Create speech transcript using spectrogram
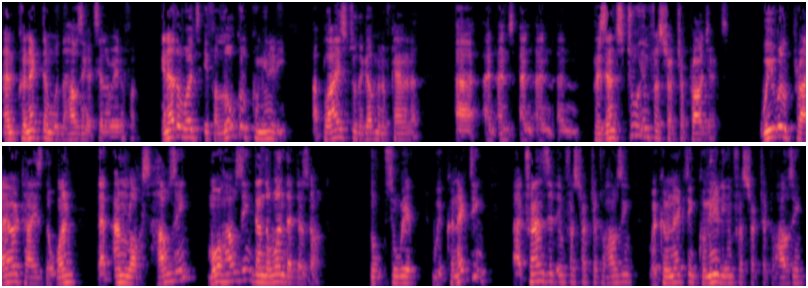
and connect them with the Housing Accelerator Fund. In other words, if a local community applies to the Government of Canada uh, and, and, and, and, and presents two infrastructure projects, we will prioritize the one that unlocks housing, more housing, than the one that does not. So, so we're, we're connecting uh, transit infrastructure to housing. We're connecting community infrastructure to housing.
